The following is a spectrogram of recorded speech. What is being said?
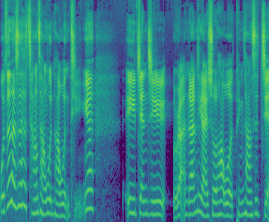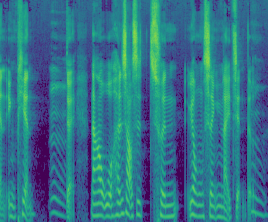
我真的是常常问他问题，因为以剪辑软软体来说的话，我平常是剪影片，嗯，对，然后我很少是纯用声音来剪的，嗯，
